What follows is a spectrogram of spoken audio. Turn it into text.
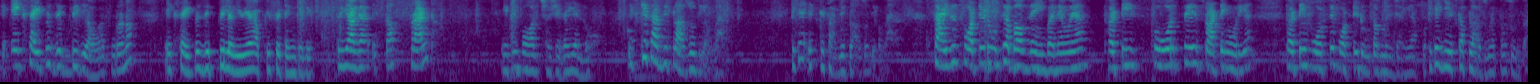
ठीक है, एक साइड पे जिप भी दिया हुआ है पूरा ना, एक साइड पे जिप भी लगी हुई है आपकी फिटिंग के लिए। तो ये आ गया इसका फ्रंट ये भी बहुत अच्छा शेड है येलो इसके साथ भी प्लाजो दिया हुआ है, ठीक है? इसके साथ भी प्लाजो दिया हुआ है। साइजेस 42 से अबव नहीं बने हुए हैं 34 से स्टार्टिंग हो रही है 34 से 42 तक मिल जाएगी आपको, ठीक है? ये इसका प्लाजो है बहुत सुंदर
